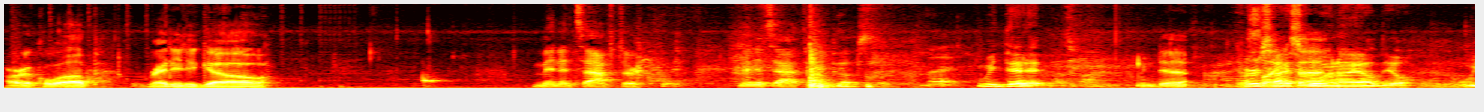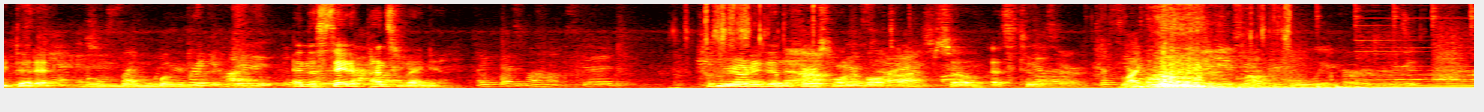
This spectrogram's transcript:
article up, ready to go. Minutes after, minutes after we posted. But We did it. That's fine. We did it. First high school NIL deal. We did it. yeah, it's just like pretty hot. In the state of Pennsylvania. Like this one looks good. Because we already did the first one of all time, so that's two. Yeah, this Like- It's not fully hers.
